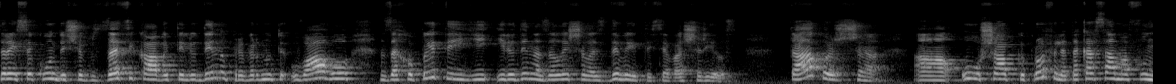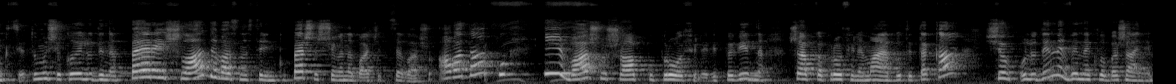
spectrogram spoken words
3 секунди, щоб зацікавити людину, привернути увагу, захопити її, і людина залишилась дивитися ваш рілс. Також а, у шапки профіля така сама функція, тому що коли людина перейшла до вас на сторінку, перше, що вона бачить, це вашу аватарку і вашу шапку профіля. Відповідно, шапка профіля має бути така, щоб у людини виникло бажання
